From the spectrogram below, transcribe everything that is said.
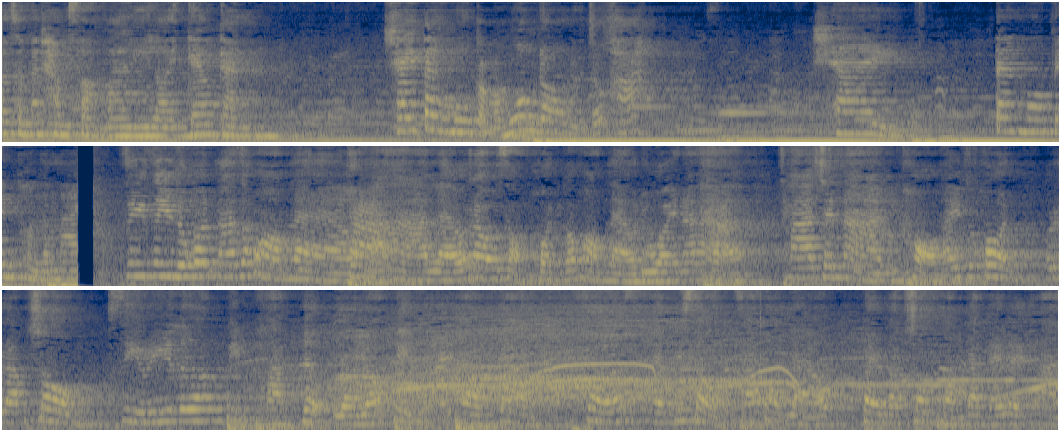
เราจะมาทำสองมาลีร้อยแก้วกัน ใช้แตงโมกับมะม่วงดองหรือเจ้าคะ ใช่ แตงโมเป็นผลไม้ จริงๆทุกคนน่าจะพร้อมแล้วค่ะ นะคะแล้วเราสองคนก็พร้อมแล้วด้วยนะคะค่ะถ้าเช่นนั้นขอให้ทุกคนรับชมซีรีส์เรื่องปิดพักเดอะรอยัลปิดพร้อมกัน first episode ถ้าพร้อมแล้ว ไปรับชมพร้อมกันได้เลยค่ะ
